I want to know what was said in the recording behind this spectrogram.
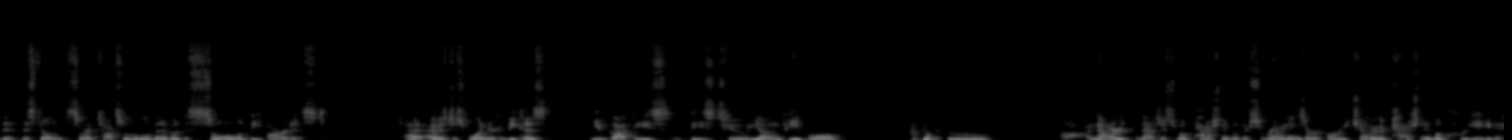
the this film sort of talks a little bit about the soul of the artist. I, I was just wondering because you've got these these two young people who are uh, not are not just about passionate about their surroundings or, or each other; they're passionate about creating.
